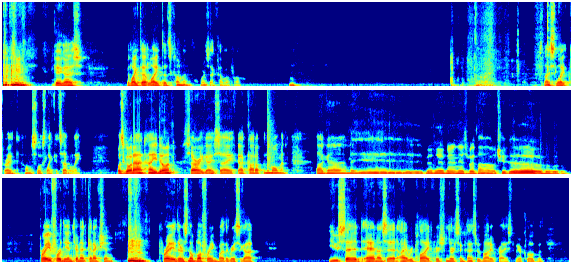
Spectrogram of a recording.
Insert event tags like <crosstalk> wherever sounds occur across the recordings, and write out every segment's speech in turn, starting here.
<clears throat> okay, guys. You like that light that's coming? Where's that coming from? Hmm. All right. It's nice light, right? Almost looks like it's heavenly. What's going on? How you doing? Sorry, guys. I got caught up in the moment. I can't live, living is without you. Pray for the internet connection. <clears throat> Pray there's no buffering by the grace of God. You said, Anna said, I replied, Christians are synchronized with the body of Christ. We are clothed with,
